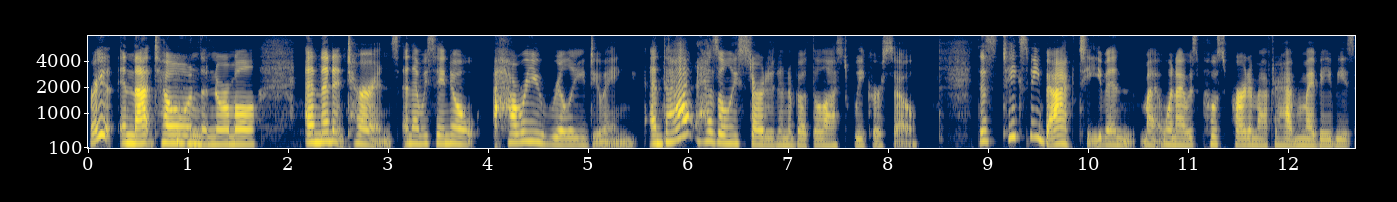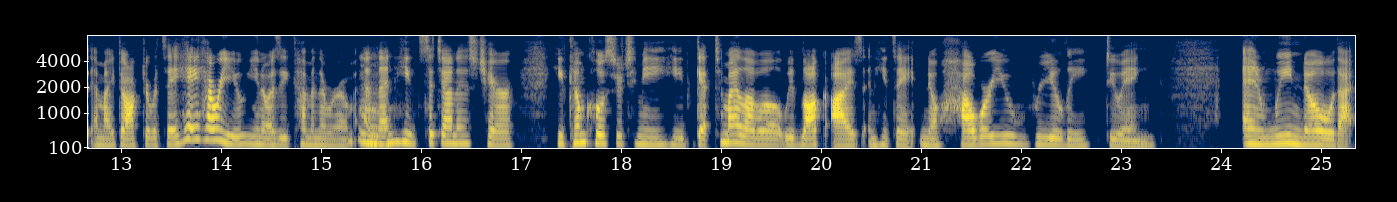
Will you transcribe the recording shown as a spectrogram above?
right? In that tone, Mhm. the normal, and then it turns and then we say, "No, how are you really doing?" And that has only started in about the last week or so. this takes me back to even my, when I was postpartum after having my babies, and my doctor would say, Hey, how are you? You know, as he'd come in the room. Mm. And then he'd sit down in his chair, he'd come closer to me, he'd get to my level, we'd lock eyes, and he'd say, No, how are you really doing? And we know that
